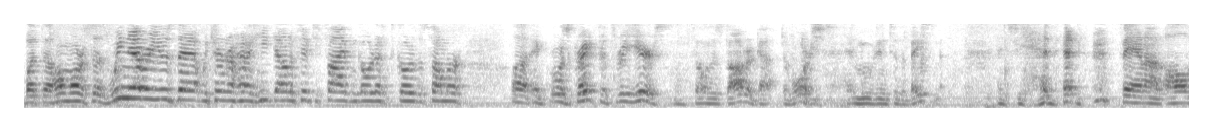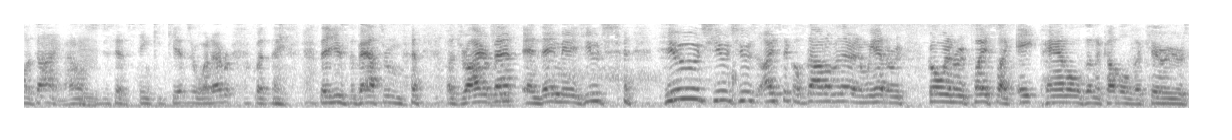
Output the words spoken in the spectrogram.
but the homeowner says we never use that. We turn our heat down to 55 and go to go to the summer. Uh, it was great for three years until his daughter got divorced and moved into the basement. And she had that fan on all the time. I don't know if she just had stinky kids or whatever, but they, they used the bathroom a dryer vent and they made huge, huge, huge, huge icicles down over there. And we had to go in and replace like eight panels and a couple of the carriers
